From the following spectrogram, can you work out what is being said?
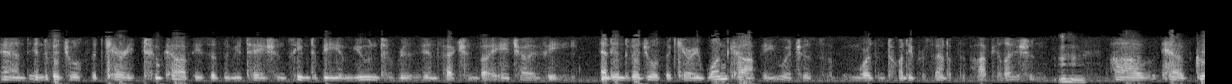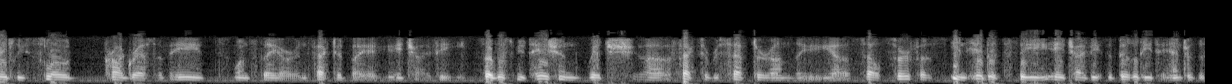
and individuals that carry two copies of the mutation seem to be immune to re- infection by HIV. And individuals that carry one copy, which is more than 20% of the population, Mm-hmm. uh, have greatly slowed progress of AIDS once they are infected by HIV. So this mutation, which uh, affects a receptor on the uh, cell surface, inhibits the HIV's ability to enter the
